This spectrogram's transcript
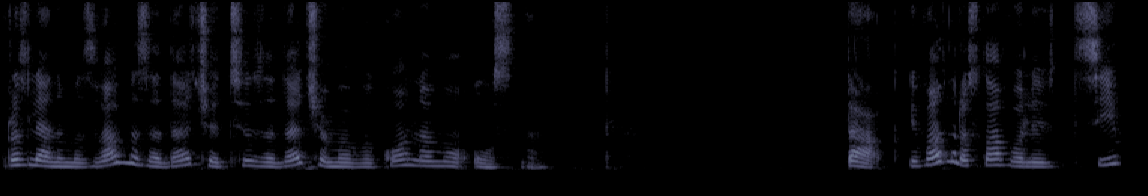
Розглянемо з вами задачу. Цю задачу ми виконуємо усно. Так, Іван розклав олівці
